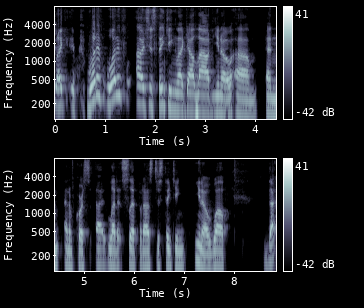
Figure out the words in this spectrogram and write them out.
Like, if, what if? What if I was just thinking like out loud, you know? Um, and and of course, I let it slip. But I was just thinking, you know, well, that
